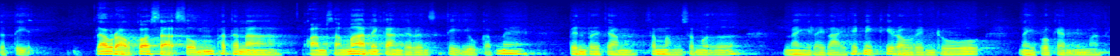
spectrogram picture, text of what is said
สติ แล้วเราก็สะสมพัฒนาความสามารถในการเจริญสติอยู่กับแม่ เป็นประจำสม่ำเสมอ ในหลาย ๆ เทคนิคที่เราเรียนรู้ในโปรแกรม MRP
